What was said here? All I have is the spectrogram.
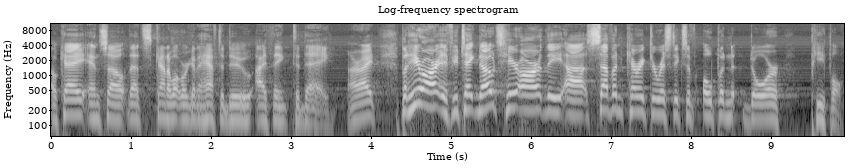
okay? And so that's kind of what we're going to have to do, I think, today, all right? But here are, if you take notes, here are the uh, seven characteristics of open door people.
